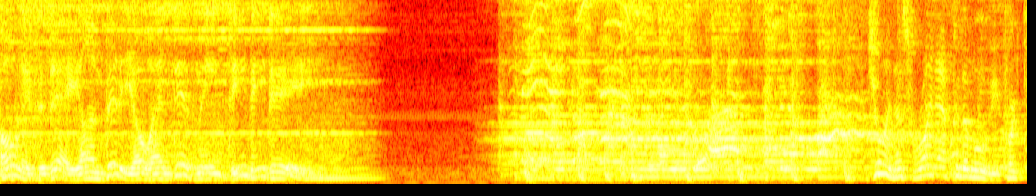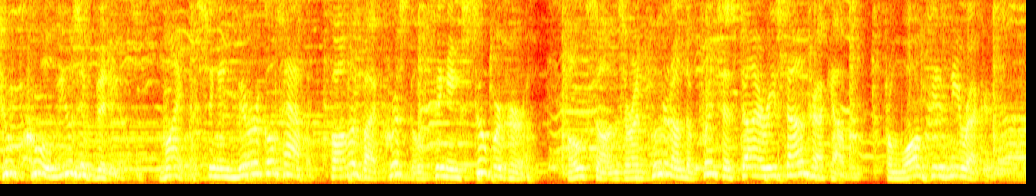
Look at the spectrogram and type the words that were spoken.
Only today on video and Disney DVD. Join us right after the movie for two cool music videos. Myra singing Miracles Happen, followed by Krystal singing Supergirl. Both songs are included on the Princess Diaries soundtrack album from Walt Disney Records.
